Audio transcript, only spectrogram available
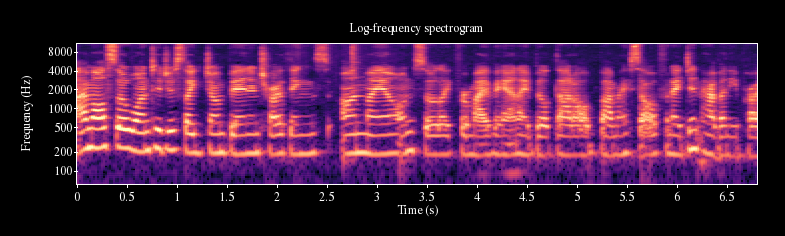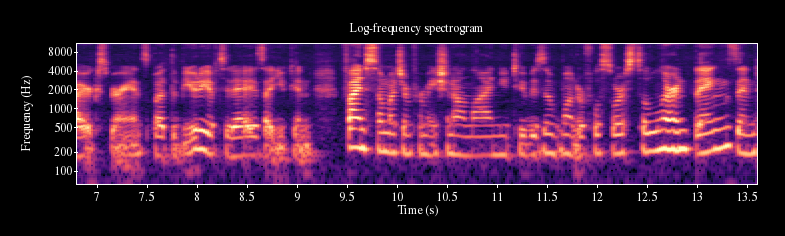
I'm also one to just like jump in and try things on my own. So, like, for my van, I built that all by myself and I didn't have any prior experience. But the beauty of today is that you can find so much information online. YouTube is a wonderful source to learn things. And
